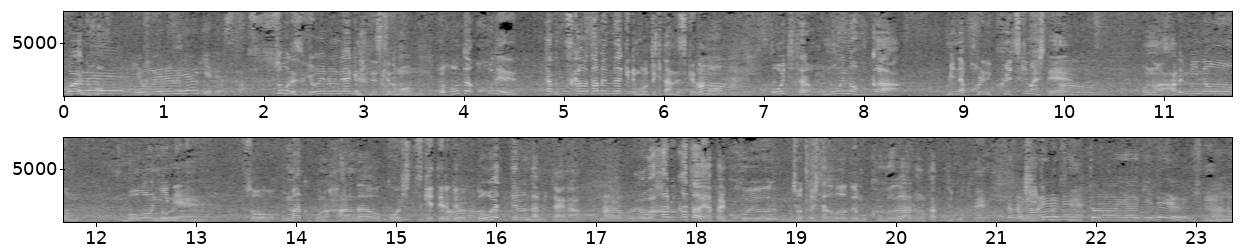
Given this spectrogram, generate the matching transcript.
これはねほん 4L のヤギですか？そうです、4L のヤギなんですけども、これ本当はここでただ使うためだけに持ってきたんですけども、置いてたら思いのほか、みんなこれに食いつきまして、このアルミの棒にね、そううまくこのハンダをこうひっつけてるけど、どうやってるんだみたいな、なるほど分かる方はやっぱりこういうちょっとしたところでも工夫があるのかということで、だから4エレメントのヤギで、うんあの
